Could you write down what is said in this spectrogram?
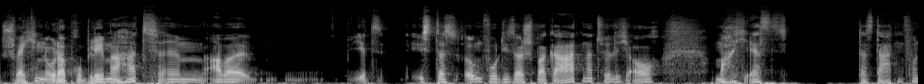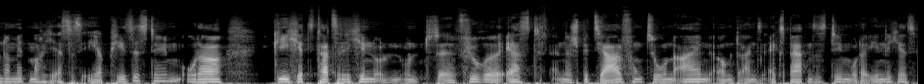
Schwächen oder Probleme hat. Aber jetzt ist das irgendwo dieser Spagat natürlich auch, mache ich erst das Datenfundament, mache ich erst das ERP-System oder gehe ich jetzt tatsächlich hin und, und äh, führe erst eine Spezialfunktion ein, irgendein Expertensystem oder ähnliches.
